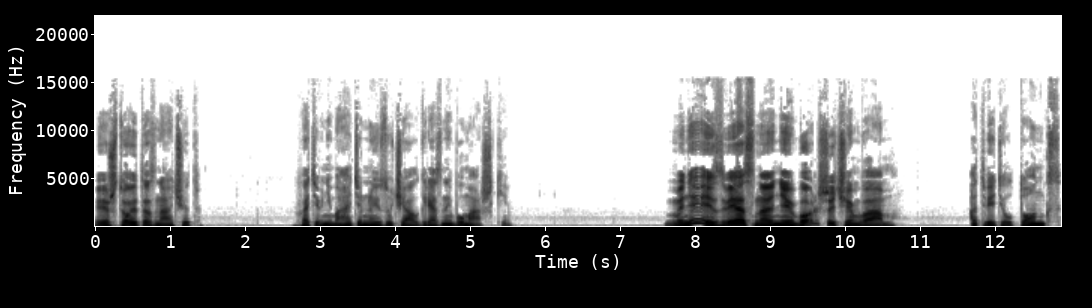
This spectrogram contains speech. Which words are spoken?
«И что это значит?» Фати внимательно изучал грязные бумажки. «Мне известно не больше, чем вам», — ответил Тонкс,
